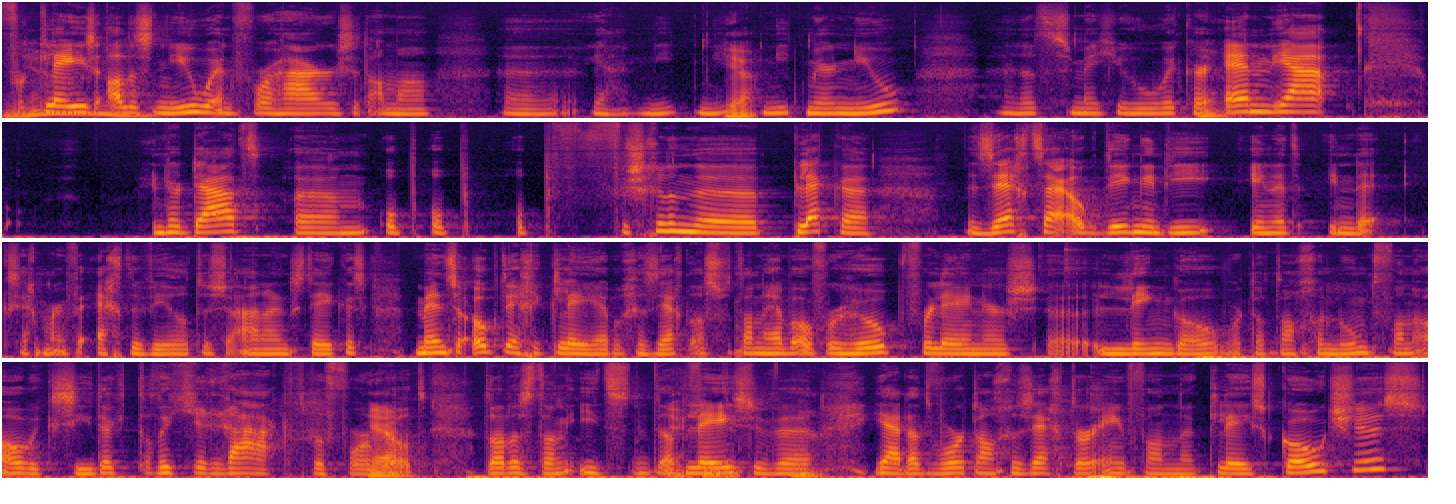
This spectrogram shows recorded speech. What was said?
voor Klee is alles nieuw en voor haar is het allemaal eh, ja, niet, niet, niet meer nieuw. Eh, dat is een beetje hoe ik er... Ja. En ja, inderdaad, ehm, op, op, op verschillende plekken zegt zij ook dingen die in, het, in de, ik zeg maar even echte wereld tussen aanhalingstekens, mensen ook tegen Klee hebben gezegd. Als we het dan hebben over hulpverleners, eh, lingo wordt dat dan genoemd. Van, oh, ik zie dat, dat het je raakt, bijvoorbeeld. Dat is dan iets, dat Even lezen we. ja. Ja. dat wordt dan gezegd door een van Klees coaches.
